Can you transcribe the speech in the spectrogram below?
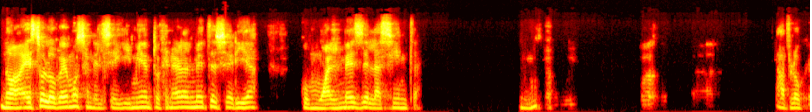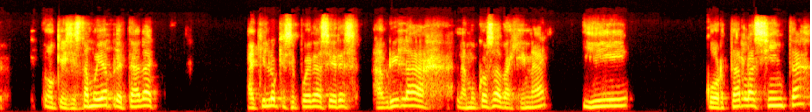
No, esto lo vemos en el seguimiento. Generalmente sería como al mes de la cinta. Ok, si está muy apretada, aquí lo que se puede hacer es abrir la, mucosa vaginal y cortar la cinta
